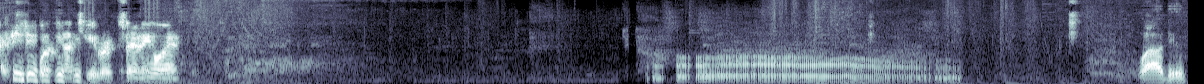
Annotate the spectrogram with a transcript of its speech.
actually work on T-Rex anyway. Wow, dude.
